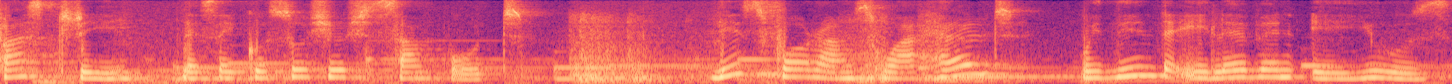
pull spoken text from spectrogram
Firstly, the psychosocial support. These forums were held within the 11 AUs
